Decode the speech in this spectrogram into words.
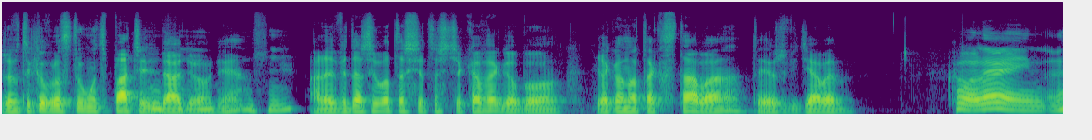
żeby tylko po prostu móc patrzeć na nią, nie? Ale wydarzyło też się coś ciekawego, bo jak ona tak stała, to ja już widziałem, Kolejny.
